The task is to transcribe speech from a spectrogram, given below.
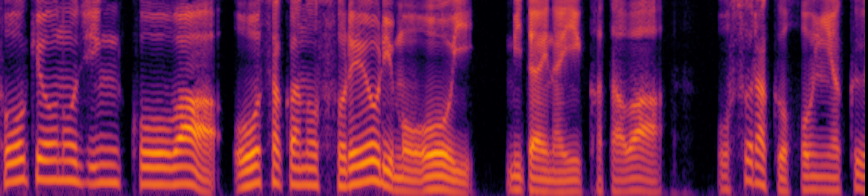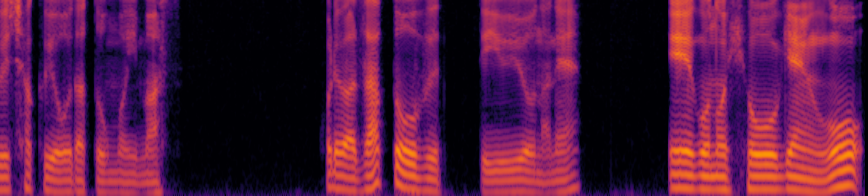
東京の人口は大阪のそれよりも多いみたいな言い方は、おそらく翻訳借用だと思います。これは that of っていうようなね、英語の表現を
